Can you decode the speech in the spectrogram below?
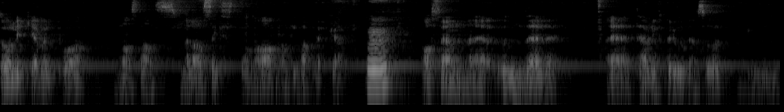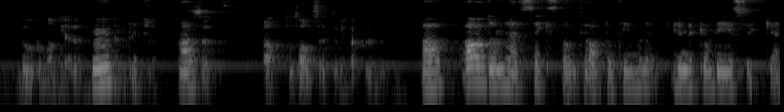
då ligger jag väl på någonstans mellan 16 och 18 timmar per vecka Mm. och sen eh, under eh, tävlingsperioden så då går man ner en, Mm. en bit. Ja. Så ja, totalt sett ungefär 700 timmar. ja. Av de här 16 till 18 timmarna, hur mycket av det är cykel?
